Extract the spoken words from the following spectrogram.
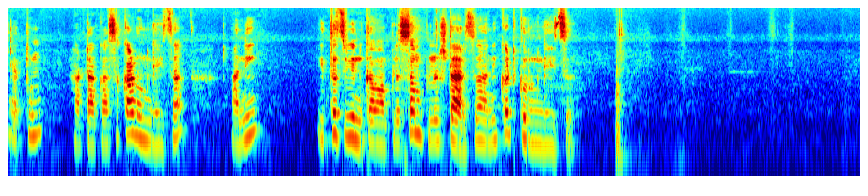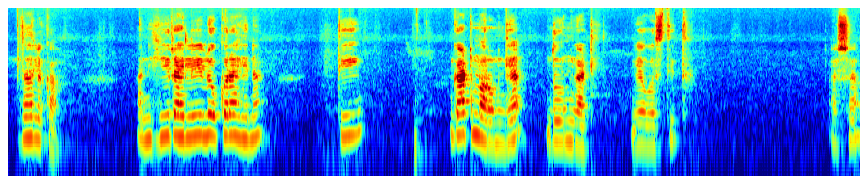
यातून हा टाका असं काढून घ्यायचा आणि इथंच विणकाम आपलं संपलं स्टारचं आणि कट करून घ्यायचं. झालं का? आणि ही राहिलेली लोकर आहे ना ती गाठ मारून घ्या दोन गाठी व्यवस्थित. अशा.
